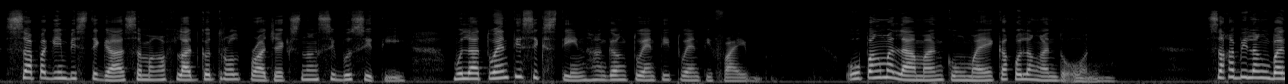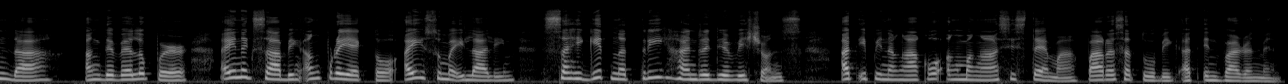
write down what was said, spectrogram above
sa pag-imbestiga sa mga flood control projects ng Cebu City mula 2016 hanggang 2025 upang malaman kung may kakulangan doon. Sa kabilang banda, ang developer ay nagsabing ang proyekto ay sumailalim sa higit na 300 divisions at ipinangako ang mga sistema para sa tubig at environment.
